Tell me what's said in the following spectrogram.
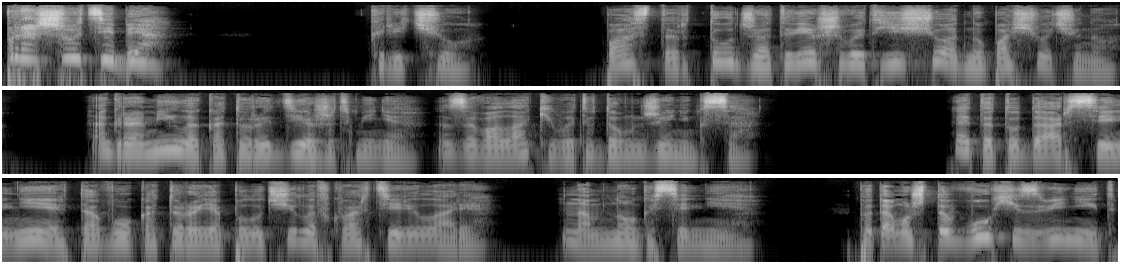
прошу тебя!» Кричу. Пастор тут же отвешивает еще одну пощечину, а громила, который держит меня, заволакивает в дом Дженнингса. Этот удар сильнее того, который я получила в квартире Ларри. Намного сильнее. Потому что в ухе звенит,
